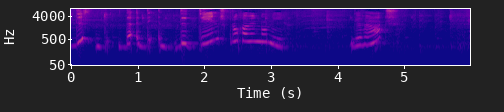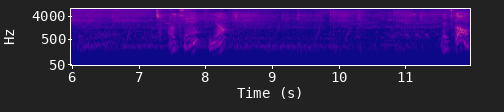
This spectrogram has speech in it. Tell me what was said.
das, den Spruch habe ich noch nie gehört. Okay, hier. Let's go.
